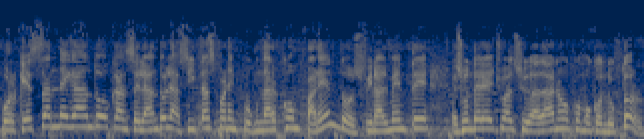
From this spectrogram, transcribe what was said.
¿por qué están negando o cancelando las citas para impugnar comparendos? Finalmente, es un derecho al ciudadano como conductor.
